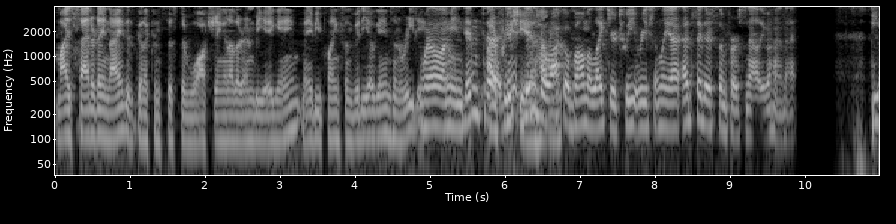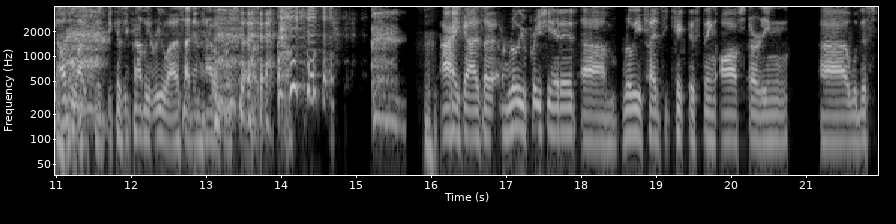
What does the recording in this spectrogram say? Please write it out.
my Saturday night is going to consist of watching another NBA game, maybe playing some video games and reading. Well, I mean, didn't uh, didn't, didn't Barack Obama like your tweet recently? I'd say there's some personality behind that. He unliked it because he probably realized I didn't have a personality. So. All right, guys, I really appreciate it. Um, really excited to kick this thing off, starting uh, with this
